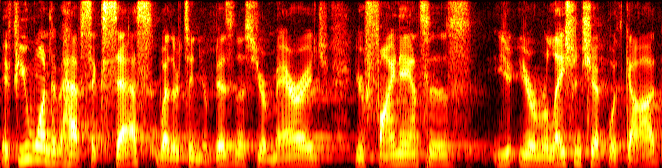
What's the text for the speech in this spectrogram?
if you want to have success, whether it's in your business, your marriage, your finances, your relationship with God,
